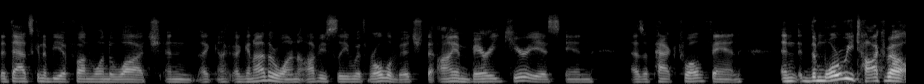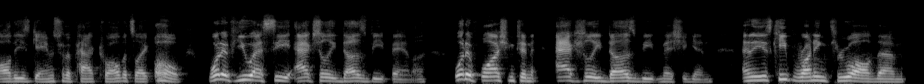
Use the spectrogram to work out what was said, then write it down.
that that's going to be a fun one to watch, and like like another one, obviously with Rolovich, that I am very curious in as a Pac-12 fan. And the more we talk about all these games for the Pac-12, it's like, oh, what if USC actually does beat Bama? What if Washington actually does beat Michigan? And they just keep running through all of them.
